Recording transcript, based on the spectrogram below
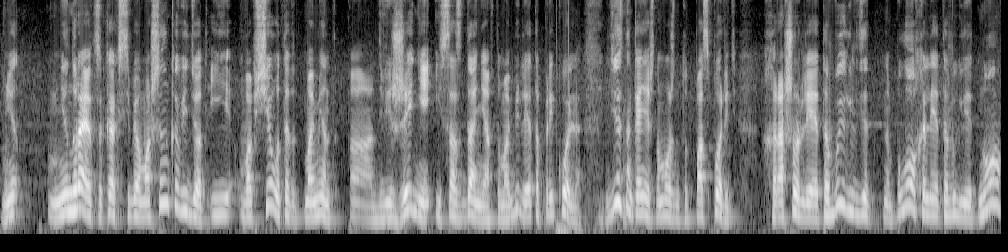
Мне, мне нравится, как себя машинка ведет. И вообще вот этот момент а, движения и создания автомобиля, это прикольно. Единственное, конечно, можно тут поспорить, хорошо ли это выглядит, плохо ли это выглядит. Но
